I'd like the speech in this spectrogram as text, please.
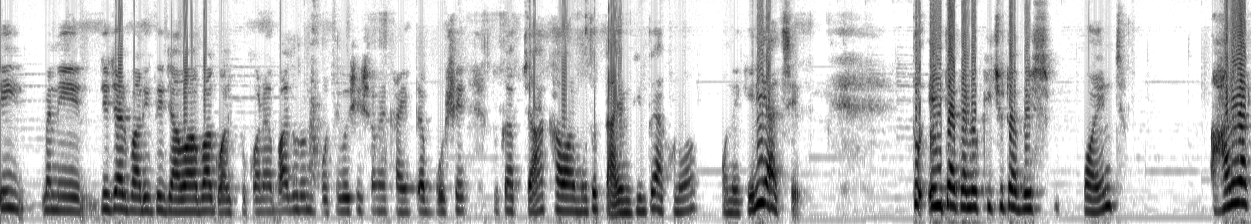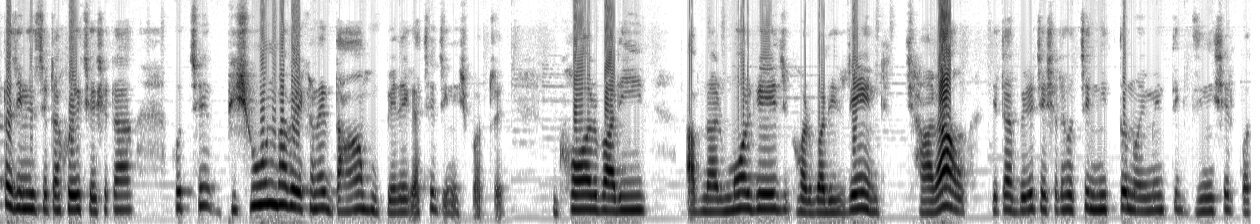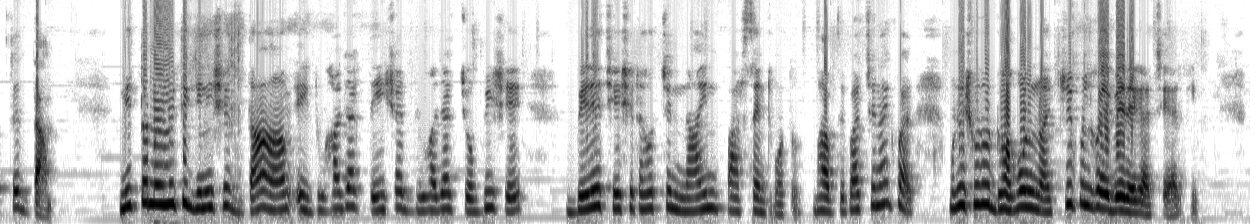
এই মানে যে যার বাড়িতে যাওয়া বা গল্প করা বা ধরুন প্রতিবেশীর সঙ্গে খানিকটা বসে দু কাপ চা খাওয়ার মতো টাইম কিন্তু এখনও অনেকেরই আছে। তো এইটা গেল কিছুটা বেশ পয়েন্ট আরও একটা জিনিস যেটা হয়েছে সেটা হচ্ছে ভীষণভাবে এখানে দাম বেড়ে গেছে জিনিসপত্রের ঘর বাড়ির আপনার মর্গেজ ঘর বাড়ির রেন্ট ছাড়াও যেটা বেড়েছে সেটা হচ্ছে নিত্য নৈমিত্তিক জিনিসের পত্রের দাম। নিত্য নৈমিত্তিক জিনিসের দাম এই দু হাজার তেইশ আর দু হাজার চব্বিশে বেড়েছে সেটা হচ্ছে নাইন পার্সেন্ট মতো। ভাবতে পারছেন একবার? মানে শুধু ডবল নয় ট্রিপল হয়ে বেড়ে গেছে আর কি।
